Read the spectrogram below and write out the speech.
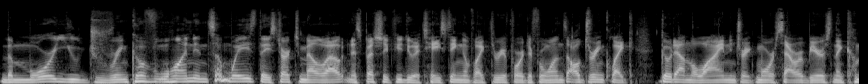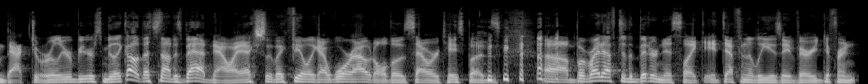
the more you drink of one in some ways they start to mellow out. And especially if you do a tasting of like three or four different ones i'll drink like go down the line and drink more sour beers and then come back to earlier beers and be like oh that's not as bad now. I actually like feel like i wore out all those sour taste buds. Uh, but right after the bitterness like it definitely is a very different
